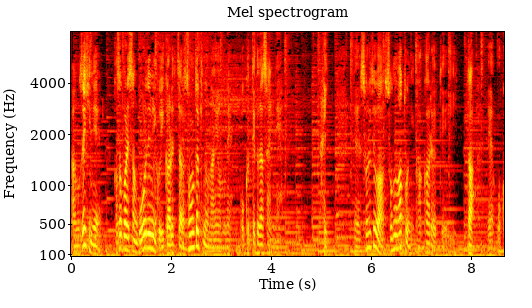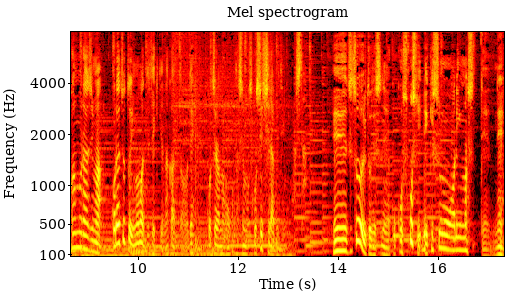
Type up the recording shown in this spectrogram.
あの、ぜひね、かさぱりさんゴールデンウィーク行かれてたら、その時の内容もね、送ってくださいね。え、それではその後に書かれていた、え、岡村島これはちょっと今まで出てきてなかったのでこちらの方私も少し調べてみましたえー、実を言うとですね、ここ少し歴史もありましてね、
